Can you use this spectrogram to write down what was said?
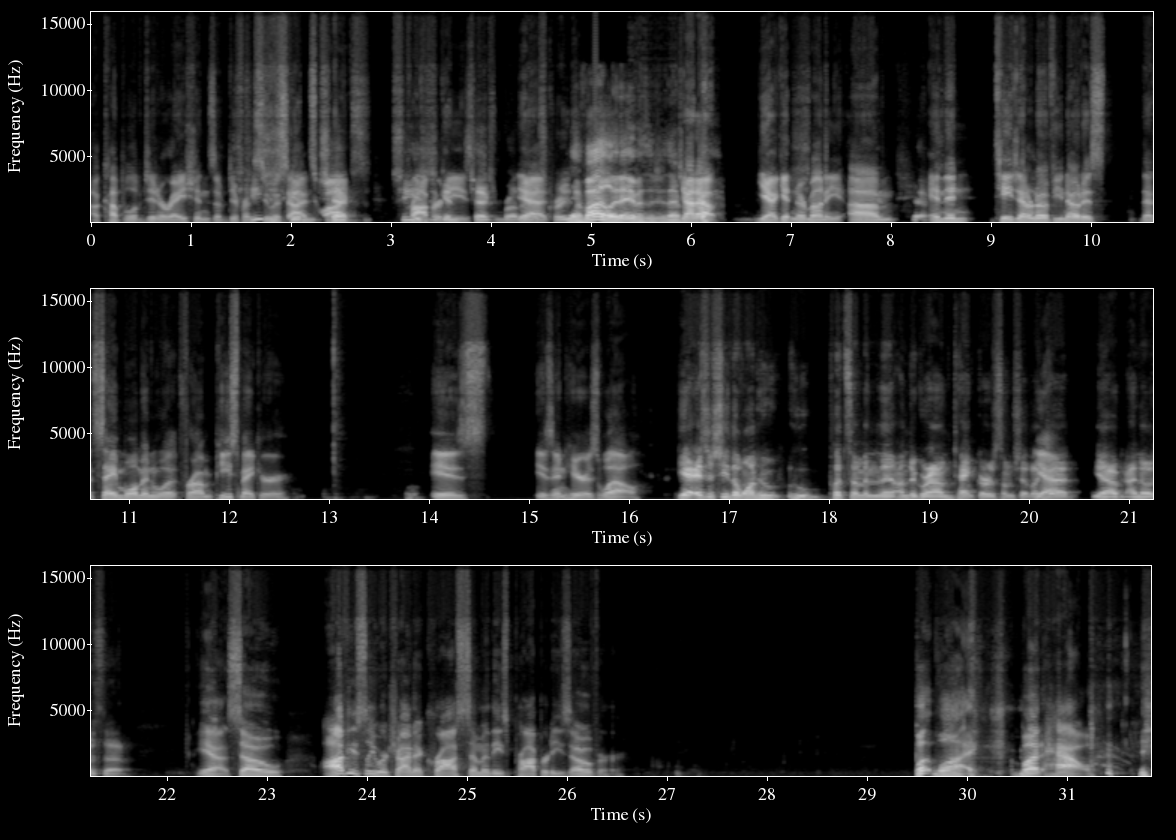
a couple of generations of different She's just Suicide getting Squad. She's just getting properties. checks, brother. Yeah. That's crazy. yeah, Viola Davis is just Shout out. Yeah, getting her money. Um, Checks. and then TJ, I don't know if you noticed that same woman from Peacemaker is is in here as well. Yeah, isn't she the one who who puts them in the underground tanker or some shit like Yeah. that? Yeah, I I noticed that. Yeah. So obviously we're trying to cross some of these properties over. But why? But how?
